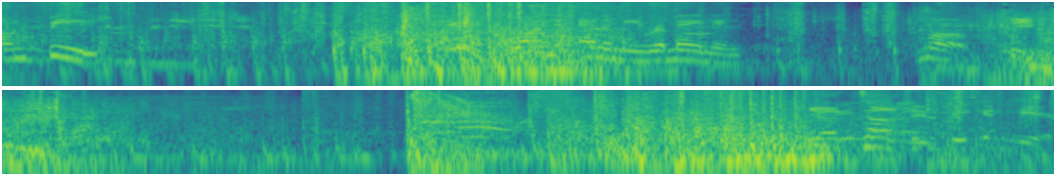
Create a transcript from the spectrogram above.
down B. One enemy remaining. You're done. Tim Beacon here.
